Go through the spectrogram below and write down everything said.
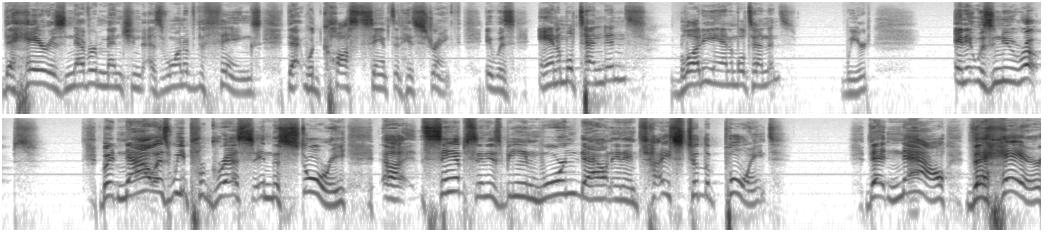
the hair is never mentioned as one of the things that would cost Samson his strength. It was animal tendons, bloody animal tendons, weird, and it was new ropes. But now, as we progress in the story, uh, Samson is being worn down and enticed to the point that now the hair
